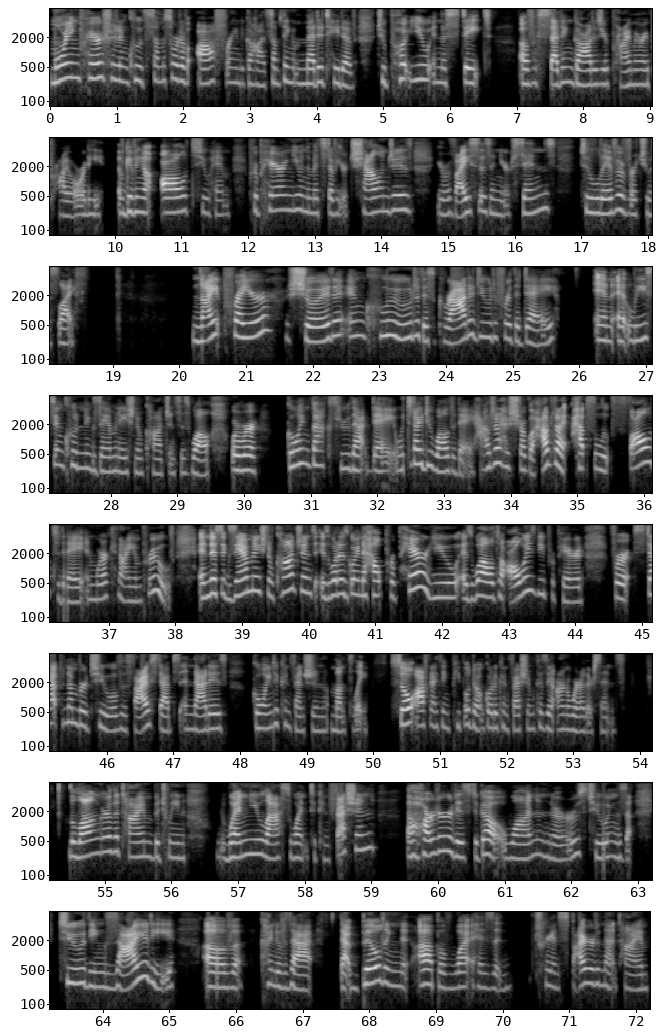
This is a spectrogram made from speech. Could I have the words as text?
Morning prayer should include some sort of offering to God, something meditative to put you in the state of setting God as your primary priority, of giving it all to Him, preparing you in the midst of your challenges, your vices, and your sins to live a virtuous life. Night prayer should include this gratitude for the day and at least include an examination of conscience as well, where we're going back through that day. What did I do well today? How did I struggle? How did I absolute fall today? And where can I improve? And this examination of conscience is what is going to help prepare you as well to always be prepared for step number two of the five steps, and that is going to confession monthly. So often, I think people don't go to confession because they aren't aware of their sins. The longer the time between when you last went to confession, the harder it is to go. One, nerves, two, anxi- two the anxiety of kind of that that building up of what has transpired in that time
